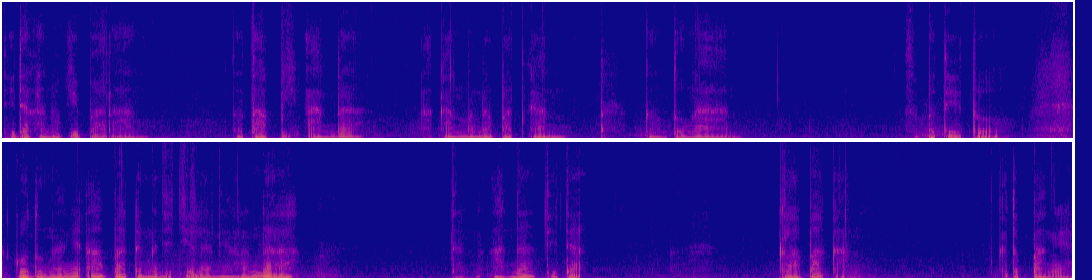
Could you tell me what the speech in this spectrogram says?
Tidak akan rugi barang tetapi anda akan mendapatkan keuntungan seperti itu keuntungannya apa dengan cicilan yang rendah dan anda tidak kelabakan ke depannya.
